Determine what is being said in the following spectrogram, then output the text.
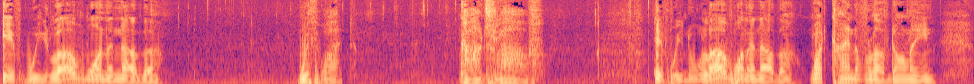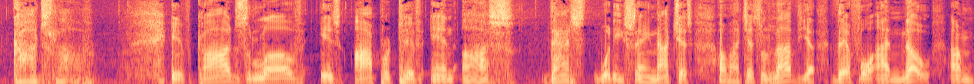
If we love one another with what? God's love. If we love one another, what kind of love, Darlene? God's love. If God's love is operative in us, that's what he's saying. Not just, oh, I just love you, therefore I know I'm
